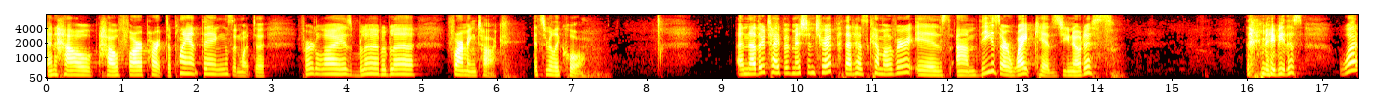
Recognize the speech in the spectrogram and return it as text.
and how how far apart to plant things and what to fertilize. Blah blah blah. Farming talk. It's really cool. Another type of mission trip that has come over is um, these are white kids. Do you notice? Maybe this, what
